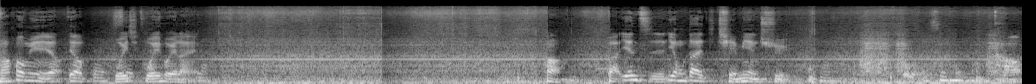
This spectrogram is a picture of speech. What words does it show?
然后后面也要要围围回来。好，把胭脂用在前面去。好，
